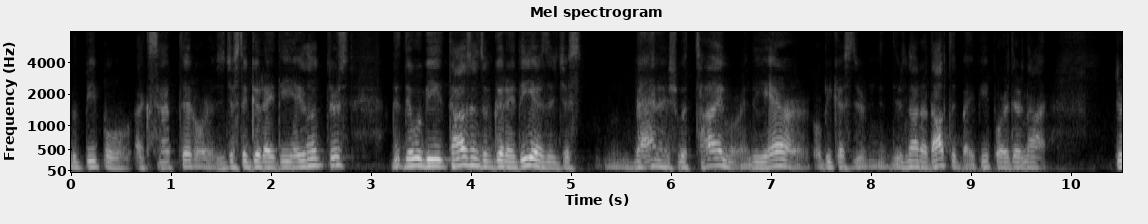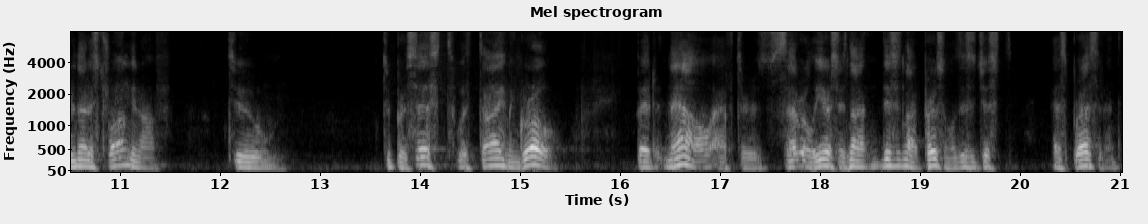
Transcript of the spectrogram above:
would people accept it, or is it just a good idea? You know, there's there would be thousands of good ideas that just vanish with time or in the air, or because they're, they're not adopted by people, or they're not they're not strong enough to to persist with time and grow. But now, after several years, it's not. This is not personal. This is just as president,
